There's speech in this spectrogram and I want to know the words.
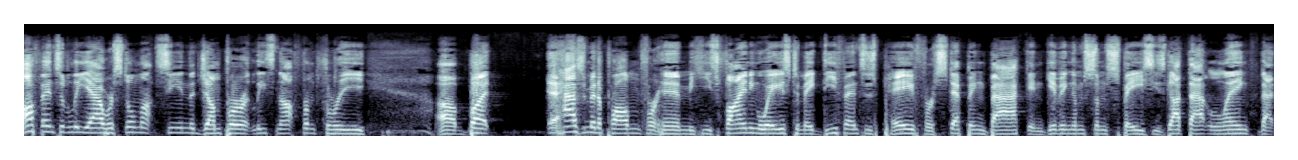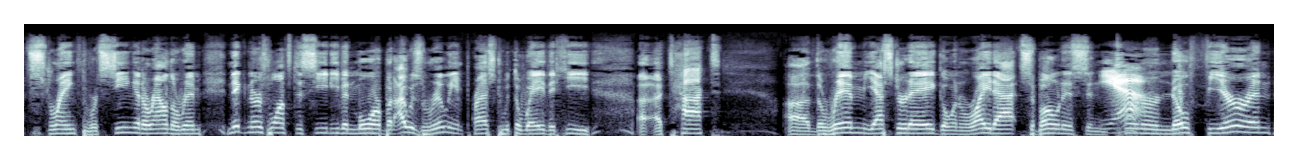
Offensively, yeah, we're still not seeing the jumper, at least not from three. Uh, but it hasn't been a problem for him. He's finding ways to make defenses pay for stepping back and giving him some space. He's got that length, that strength. We're seeing it around the rim. Nick Nurse wants to see it even more, but I was really impressed with the way that he uh, attacked uh, the rim yesterday, going right at Sabonis and yeah. Turner, no fear. And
